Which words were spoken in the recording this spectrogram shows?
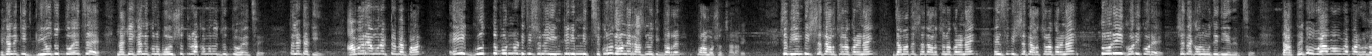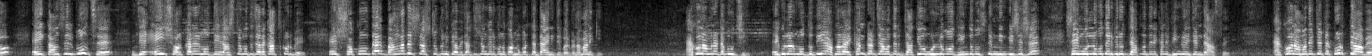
এখানে কি গৃহযুদ্ধ হয়েছে? নাকি এখানে কোনো ভবিষ্যৎ আক্রমণের যুদ্ধ হয়েছে? তাহলে এটা কি? আবার এমন একটা ব্যাপার, এই গুরুত্বপূর্ণ ডিসিশনে ইন্টারিম নিচ্ছে কোনো ধরনের রাজনৈতিক দলের পরামর্শ ছাড়া। সে বিএনপির সাথে আলোচনা করে নাই, জামাতের সাথে আলোচনা করে নাই, এনসিপির সাথে আলোচনা করে নাই তরি ঘড়ি করে সেটাকে অনুমতি দিয়ে দিচ্ছে। তার থেকেও ভয়াবহ ব্যাপার হলো, এই কাউন্সিল বলছে যে এই সরকারের মধ্যে রাষ্ট্রের মধ্যে যারা কাজ করবে, এই সকল দায় বাংলাদেশ রাষ্ট্রকে নিতে হবে, জাতিসংঘের কোনো কর্মকর্তা দায় নিতে পারবে না। মানে কি? এখন আমরা এটা বুঝি। এগুলোর মধ্য দিয়ে আপনারা এখানকার যে আমাদের জাতীয় মূল্যবোধ, হিন্দু, মুসলিম, নির্বিশেষে সেই মূল্যবোধের বিরুদ্ধে আপনাদের এখানে ভিন্ন এজেন্ডা আছে। এখন আমাদের যেটা করতে হবে,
